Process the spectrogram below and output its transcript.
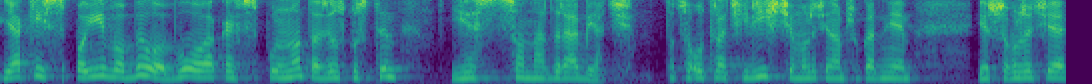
jakieś spoiwo było, było jakaś wspólnota, w związku z tym jest co nadrabiać. To, co utraciliście, możecie na przykład, nie wiem, jeszcze możecie,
